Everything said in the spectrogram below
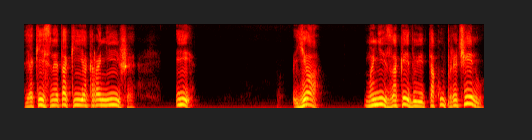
якісь не такі, як раніше. І я, мені закидують таку причину,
